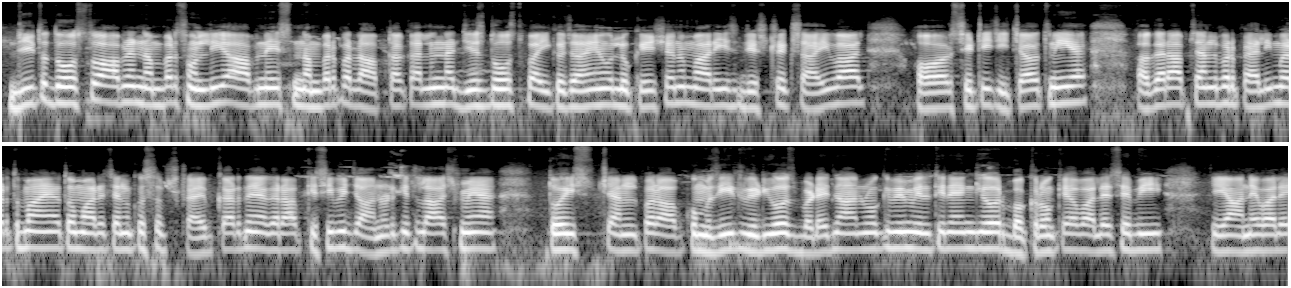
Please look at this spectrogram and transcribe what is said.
जी तो दोस्तों, आपने नंबर सुन लिया, आपने इस नंबर पर रबता कर लेना। जिस दोस्त भाई को चाहें वो लोकेशन हमारी इस डिस्ट्रिक्ट साहिवाल और सिटी चीचा उतनी है। अगर आप चैनल पर पहली मरतबा आए हैं तो हमारे चैनल को सब्सक्राइब कर दें। अगर आप किसी भी जानवर की तलाश में हैं तो इस चैनल पर आपको मज़ीद वीडियोज़ बड़े जानवरों की भी मिलती रहेंगी और बकरों के हवाले से भी ये आने वाले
